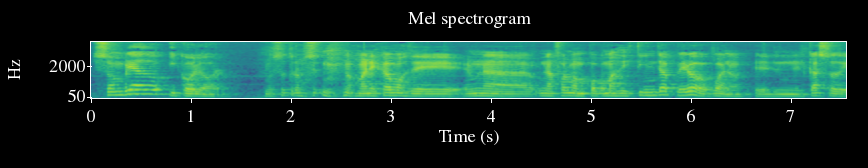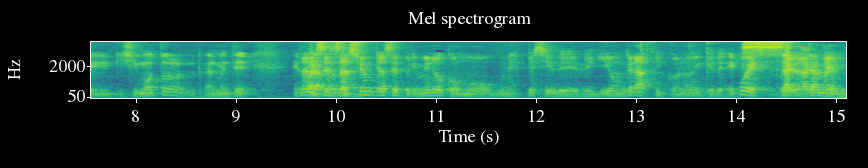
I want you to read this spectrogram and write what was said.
sombreado y color. Nosotros nos manejamos de una, una forma un poco más distinta, pero bueno, en el caso de Kishimoto realmente es Da la sensación que hace primero como una especie de, de guion gráfico, ¿no? Y que después redacta el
